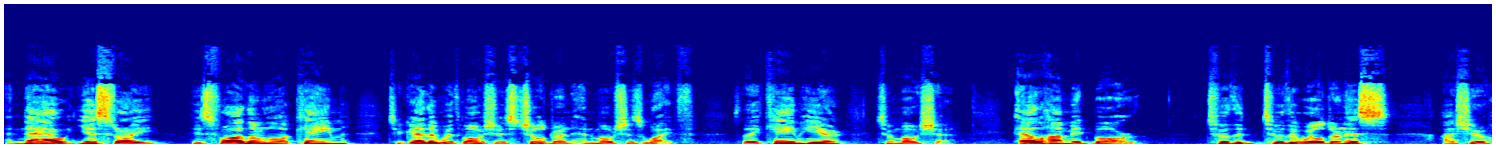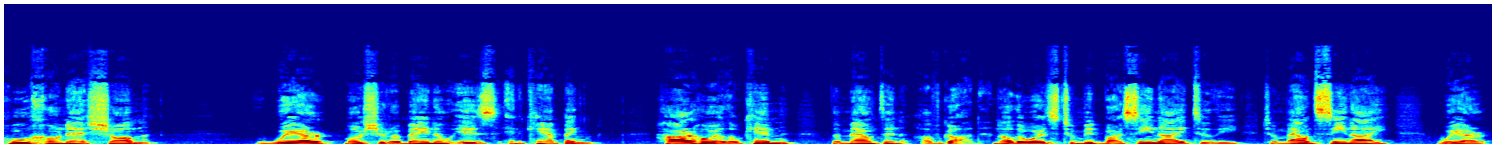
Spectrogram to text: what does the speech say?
and now Yisroi, his father-in-law, came together with Moshe's children and Moshe's wife. So they came here to Moshe. El Hamidbar, to the to the wilderness, Asher Hu Choneh Shom, where Moshe Rabbeinu is encamping, Har Hu Elokim, the mountain of God. In other words, to Midbar Sinai, to the to Mount Sinai, where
